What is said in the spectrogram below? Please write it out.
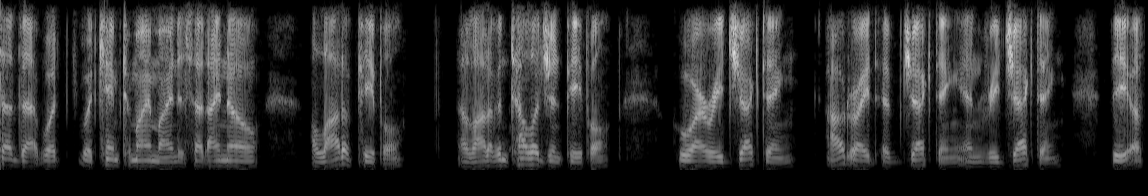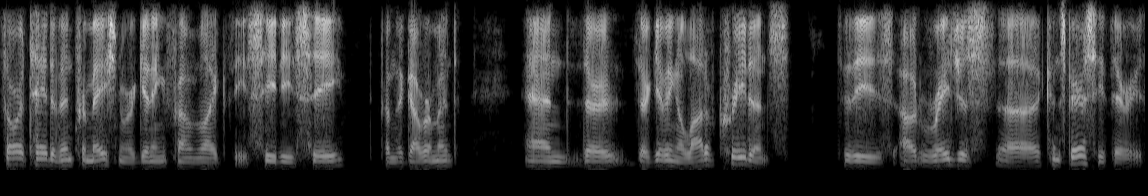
said that, what what came to my mind is that I know a lot of people, a lot of intelligent people, who are rejecting, outright objecting and rejecting the authoritative information we're getting from like the CDC, from the government, and they're they're giving a lot of credence to these outrageous uh, conspiracy theories.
